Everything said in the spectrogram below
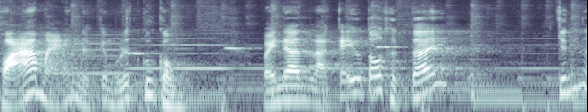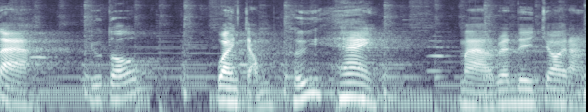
thỏa mãn được cái mục đích cuối cùng. Vậy nên là cái yếu tố thực tế chính là yếu tố quan trọng thứ hai mà Randy cho rằng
